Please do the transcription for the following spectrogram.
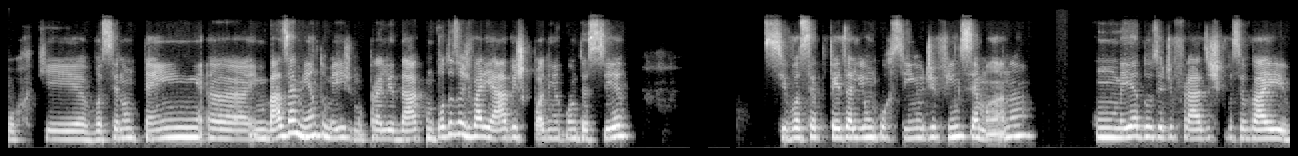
porque você não tem uh, embasamento mesmo para lidar com todas as variáveis que podem acontecer se você fez ali um cursinho de fim de semana com meia dúzia de frases que você vai,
